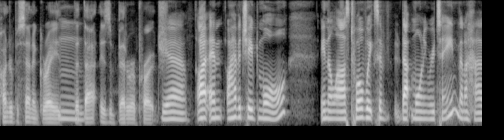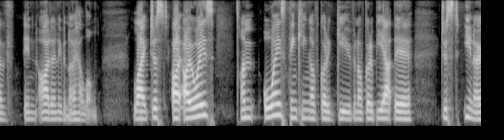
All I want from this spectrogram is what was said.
100% agree that that is a better approach. Mm. Yeah. I am I have achieved more in the last 12 weeks of that morning routine than I have in I don't even know how long. Like just I, I always I'm always thinking I've got to give and I've got to be out there just, you know,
